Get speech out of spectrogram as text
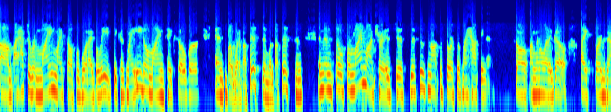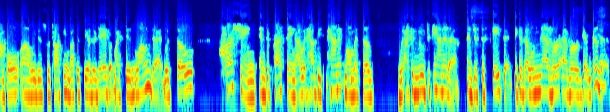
um, I have to remind myself of what I believe because my ego mind takes over. And but what about this? And what about this? And and then so for my mantra is just this is not the source of my happiness. So I'm going to let it go. Like for example, uh, we just were talking about this the other day, but my student loan debt was so crushing and depressing. I would have these panic moments of I could move to Canada and just escape it because I will never ever get rid of yeah. it.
